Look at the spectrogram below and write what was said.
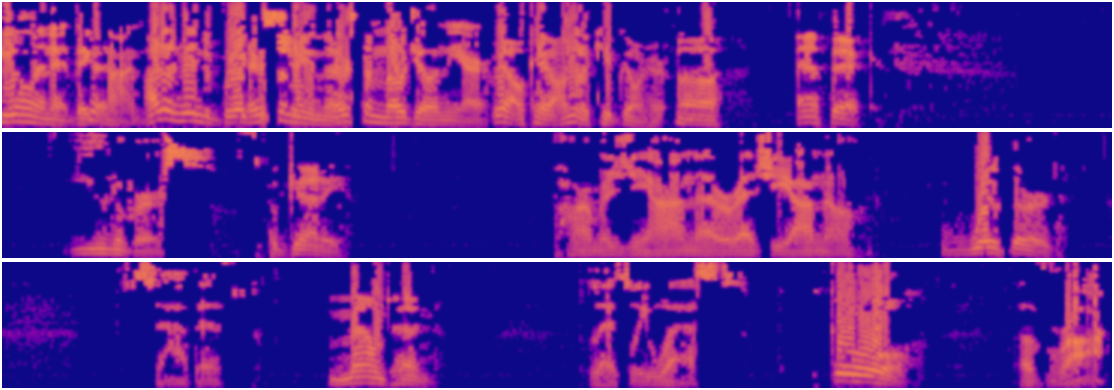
feeling it big time. I didn't mean to break There's the some there. there's some mojo in the air. Yeah, okay, I'm gonna keep going here. Uh, epic Universe, spaghetti, Parmigiana Reggiano, wizard, Sabbath, mountain, Leslie West school, of rock,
